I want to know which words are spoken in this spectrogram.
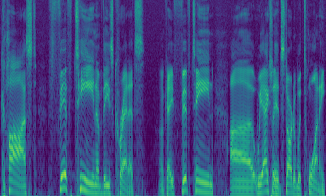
cost 15 of these credits Okay, 15. Uh, we actually had started with 20.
